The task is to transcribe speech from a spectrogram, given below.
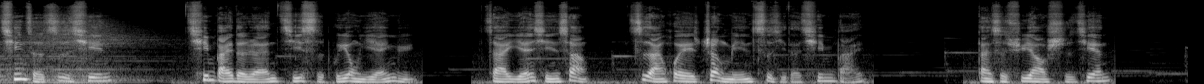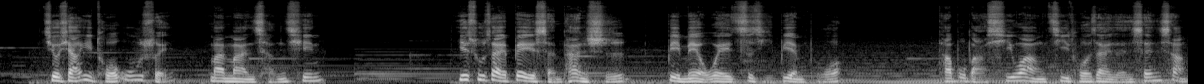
清者自清，清白的人即使不用言语，在言行上自然会证明自己的清白，但是需要时间，就像一坨污水慢慢澄清。耶稣在被审判时，并没有为自己辩驳，他不把希望寄托在人身上，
